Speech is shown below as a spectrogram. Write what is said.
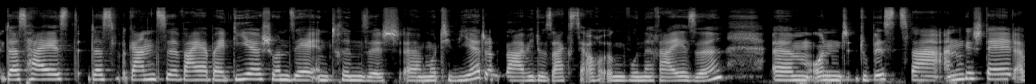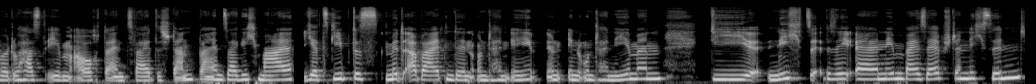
Das heißt, das Ganze war ja bei dir schon sehr intrinsisch äh, motiviert und war, wie du sagst, ja auch irgendwo eine Reise. Ähm, und du bist zwar angestellt, aber du hast eben auch dein zweites Standbein, sage ich mal. Jetzt gibt es Mitarbeitende in, Unterne in, in Unternehmen, die nicht äh, nebenbei selbstständig sind.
